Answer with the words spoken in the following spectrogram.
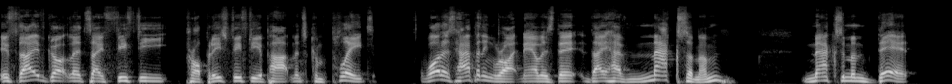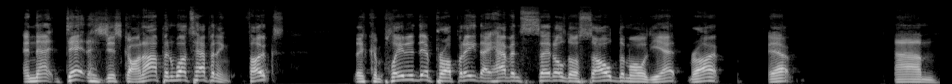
if they've got, let's say, 50 properties, 50 apartments complete, what is happening right now is that they have maximum, maximum debt, and that debt has just gone up. And what's happening, folks? They've completed their property. They haven't settled or sold them all yet, right? Yeah. Um,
